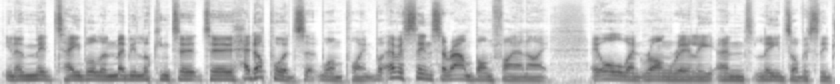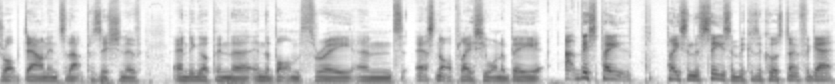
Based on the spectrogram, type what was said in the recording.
you know mid-table and maybe looking to, to head upwards at one point. But ever since around Bonfire Night, it all went wrong really, and Leeds obviously dropped down into that position of ending up in the in the bottom three, and it's not a place you want to be at this place in the season because, of course, don't forget.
